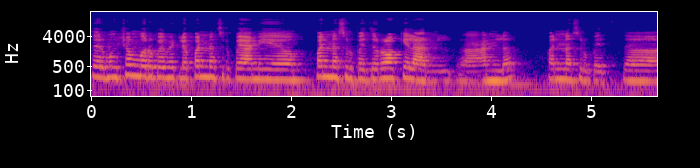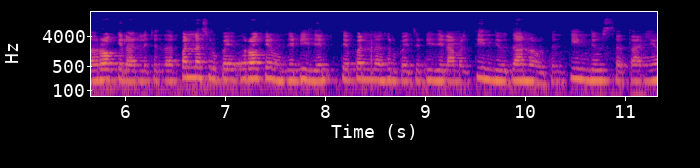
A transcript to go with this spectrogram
तर मग शंभर रुपये भेटले. पन्नास रुपये आम्ही पन्नास रुपयाचं रॉकेल आण आणलं. पन्नास रुपयाचं रॉकेल आणल्याच्या पन्नास रुपये रॉकेल म्हणजे डिझेल. ते पन्नास रुपयाचं डिझेल आम्हाला तीन दिवस जाणार होतं. आणि तीन दिवसात आम्ही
